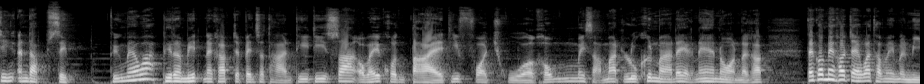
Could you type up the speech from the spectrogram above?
จริงอันดับ 10 ถึงแม้ว่าพีระมิดนะครับจะเป็นสถานที่ที่สร้างเอาไว้ให้คนตายที่ฟอร์ชัวเขาไม่สามารถลุกขึ้นมาได้อย่างแน่นอนนะครับ แต่ก็ไม่เข้าใจว่าทำไมมันมี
